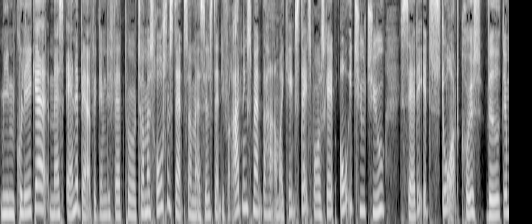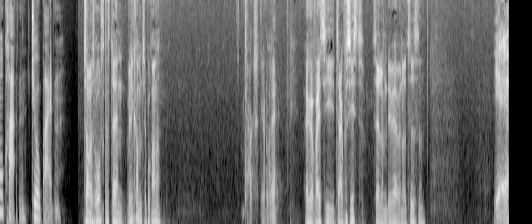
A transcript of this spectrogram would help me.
Min kollega Mads Anneberg fik nemlig fat på Thomas Rosenstand, som er selvstændig forretningsmand, der har amerikansk statsborgerskab, og i 2020 satte et stort kryds ved demokraten Joe Biden. Thomas Rosenstand, velkommen til programmet. Tak skal du have. Jeg kan faktisk sige tak for sidst, selvom det er ved at være noget tid siden. Ja,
